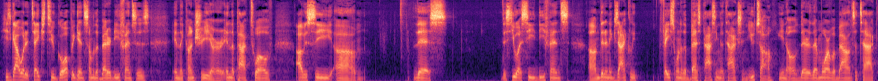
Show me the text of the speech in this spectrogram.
he's got what it takes to go up against some of the better defenses in the country or in the Pac-12. Obviously, um, this this USC defense um, didn't exactly face one of the best passing attacks in Utah. You know, they're they're more of a balanced attack.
